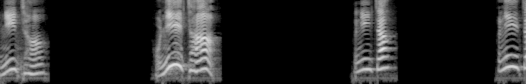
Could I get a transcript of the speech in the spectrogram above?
兄ちゃん。お兄ちゃん。お兄ちゃん。お兄ちゃ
